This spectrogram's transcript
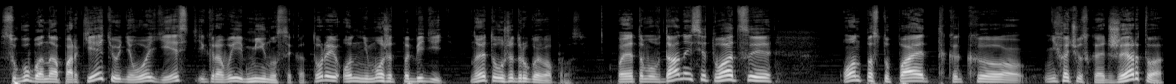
Сугубо на паркете у него есть игровые минусы, которые он не может победить. Но это уже другой вопрос. Поэтому в данной ситуации он поступает как, э, не хочу сказать жертва,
